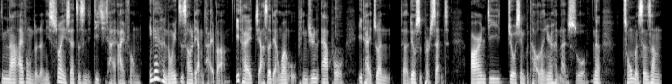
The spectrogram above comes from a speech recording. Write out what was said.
你们拿 iPhone 的人，你算一下，这是你第几台 iPhone？应该很容易，至少两台吧？一台假设两万五，平均 Apple 一台赚的六十 percent，R&D 就先不讨论，因为很难说。那从我们身上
